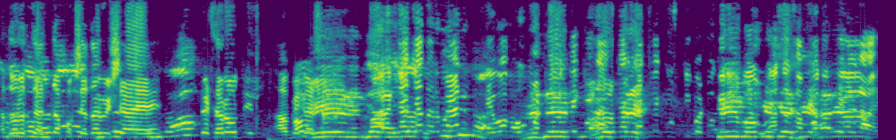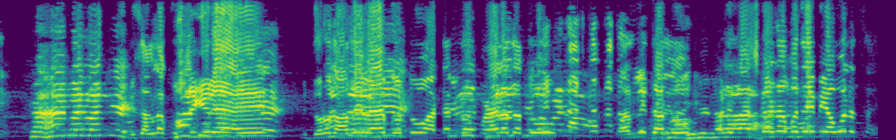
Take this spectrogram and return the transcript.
आता त्यांचा पक्षाचा विषय आहे ते ठरवतील. आम्ही मी चांगला कुस्तीगीर आहे. मी दररोज आजही व्यायाम करतो अड्डा पळायला जातो चालवीत जातो. आणि राजकारणामध्ये मी अव्वलच आहे.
